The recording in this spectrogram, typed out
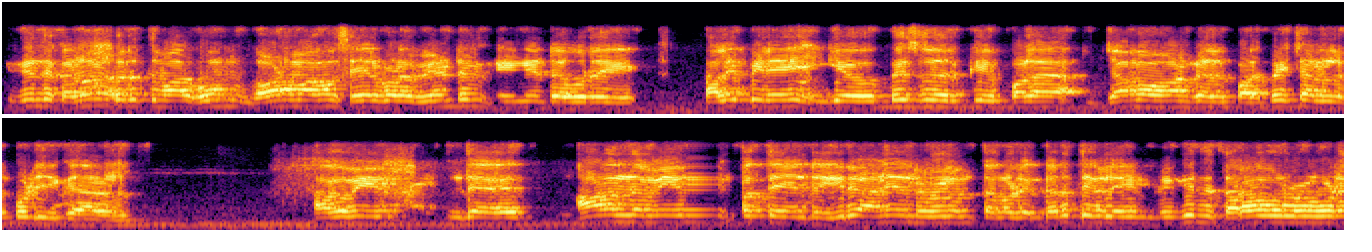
மிகுந்த கண்ணும் கருத்துமாகவும் கவனமாகவும் செயல்பட வேண்டும் என்கின்ற ஒரு தலைப்பிலே இங்கே பேசுவதற்கு பல ஜாமவான்கள் பல பேச்சாளர்கள் கூடியிருக்கிறார்கள். ஆகவே இந்த ஆனந்தமே முப்பத்து என்ற இரு அணியினர்களும் தங்களுடைய கருத்துக்களை மிகுந்த தரவுகளோட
